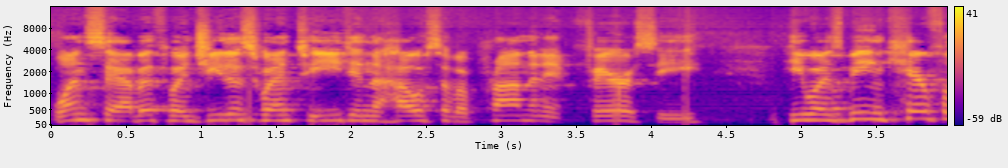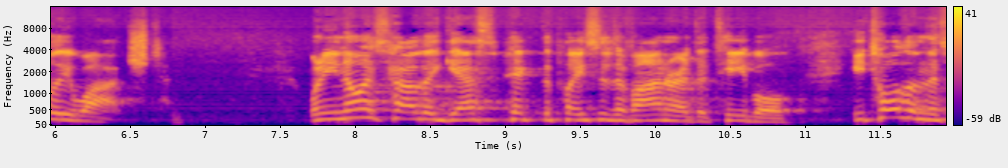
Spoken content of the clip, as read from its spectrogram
One Sabbath, when Jesus went to eat in the house of a prominent Pharisee, he was being carefully watched. When he noticed how the guests picked the places of honor at the table, he told them this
